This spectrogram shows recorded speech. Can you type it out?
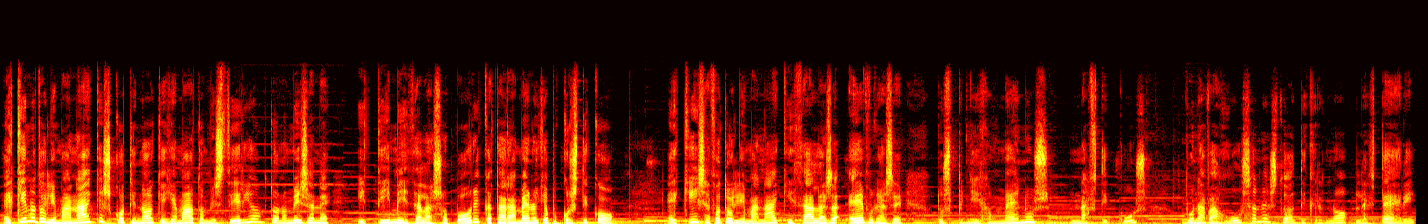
Εκείνο το λιμανάκι σκοτεινό και γεμάτο μυστήριο το νομίζανε η τίμη η θαλασσοπόρη καταραμένο και αποκρουστικό. Εκεί σε αυτό το λιμανάκι η θάλασσα έβγαζε τους πνιγμένους ναυτικούς που ναυαγούσαν στο αντικρινό λευτέρι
